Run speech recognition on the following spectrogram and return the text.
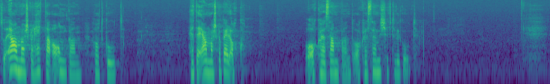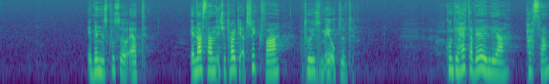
Så er man skal hette av ångan hatt god. Hetta er marska ber ok. Og okkara samband og okkara samskifte vi god. Jeg minnes hvordan at jeg nesten ikke tar til at trygg var tog som jeg opplevde. Kunne hetta verilige passa?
